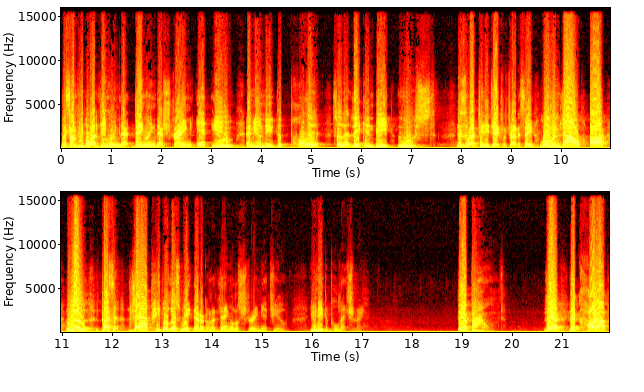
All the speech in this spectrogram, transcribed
But some people are dangling that, dangling their string at you, and you need to pull it so that they can be loosed. This is what T.D. Jakes was trying to say. Woman, thou art loose. Because there are people this week that are going to dangle a string at you. You need to pull that string. They are bound. They're, they're caught up.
